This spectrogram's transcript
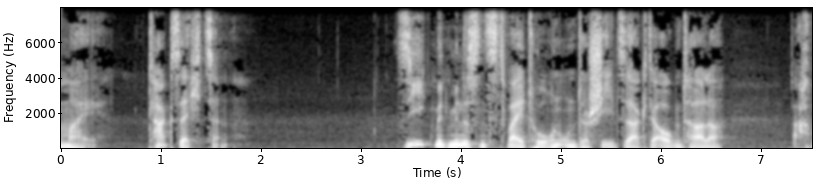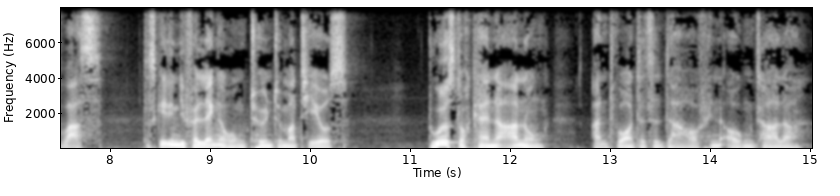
Mai. Tag 16. Sieg mit mindestens zwei Toren Unterschied, sagte Augenthaler. Ach was, das geht in die Verlängerung, tönte Matthäus. Du hast doch keine Ahnung, antwortete daraufhin Augenthaler.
